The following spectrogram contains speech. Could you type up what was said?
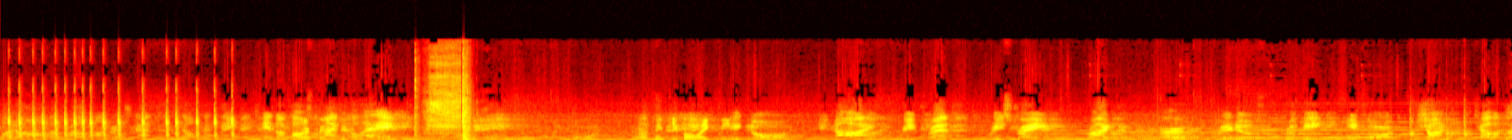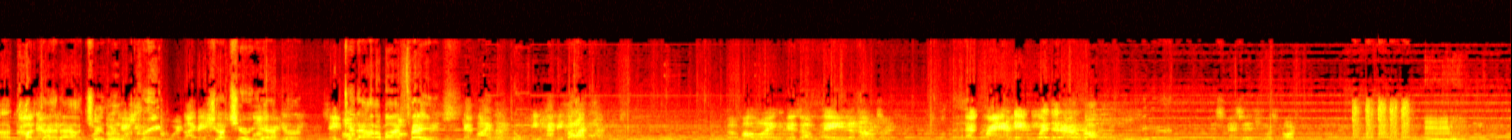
What are the 1200 steps of self-containment in the post-magical age? Obey, conform, I don't think people like me. Ignore, deny, repress, restrain, bridle, curb, reduce, repeat, inform, shun, tell us. Ah, cut that out, you little creep. Shut your yacker. Get out of my face! Get lively. Keep happy thoughts. The following is a paid announcement. The Grand Inquisitor rose. This message was brought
